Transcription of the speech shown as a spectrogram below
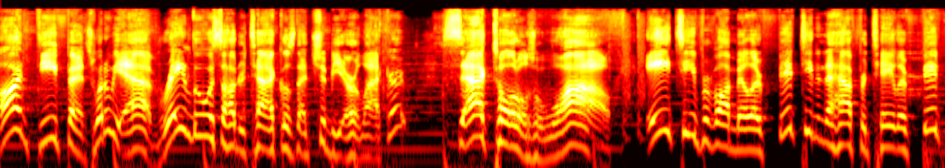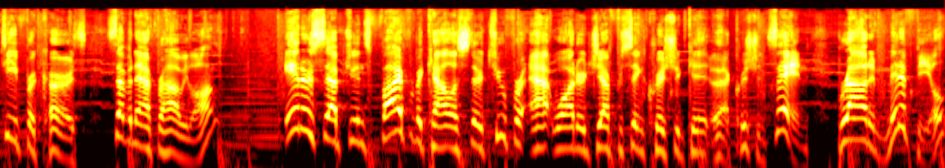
On defense, what do we have? Ray Lewis 100 tackles. That should be Urlacher. Sack totals, wow. 18 for Von Miller, 15 and a half for Taylor, 15 for Kearse, 7.5 for Howie Long. Interceptions, 5 for McAlister, 2 for Atwater, Jefferson, Christian, uh, Christiansen, Brown, and Minnifield.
